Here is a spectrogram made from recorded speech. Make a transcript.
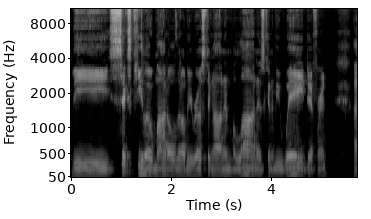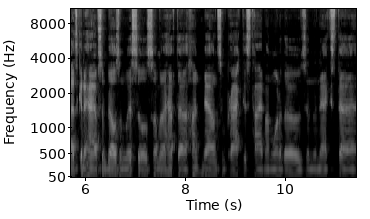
the six kilo model that I'll be roasting on in Milan is going to be way different uh, it's going to have some bells and whistles. So I'm going to have to hunt down some practice time on one of those in the next, uh,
